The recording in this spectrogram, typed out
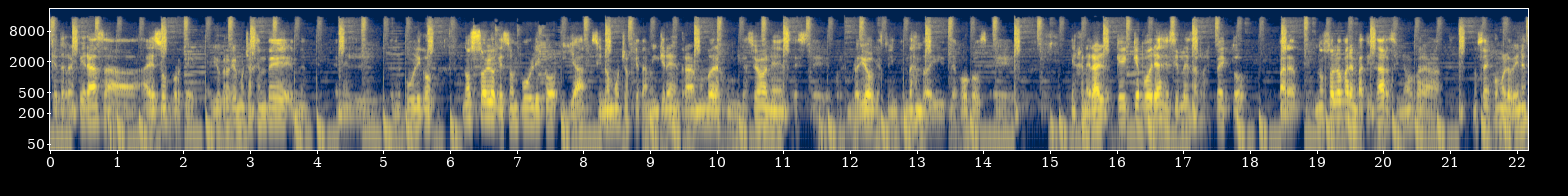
que te refieras a, eso porque yo creo que hay mucha gente en el, en el público no solo que son público y ya, sino muchos que también quieren entrar al mundo de las comunicaciones, este, por ejemplo yo que estoy intentando ahí de a pocos, eh, y en general, ¿qué, ¿qué, podrías decirles al respecto? Para, no solo para empatizar, sino para, no sé, cómo lo vienes,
